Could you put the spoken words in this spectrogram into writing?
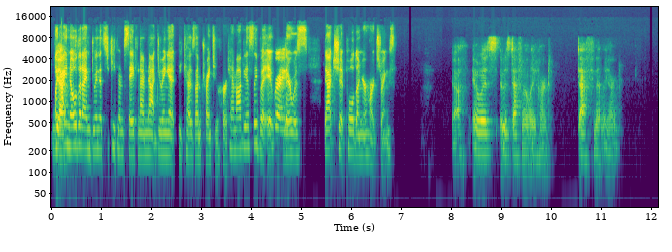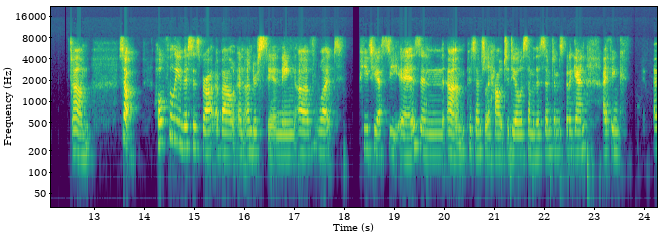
Like, yeah. I know that I'm doing this to keep him safe and I'm not doing it because I'm trying to hurt him, obviously, but it, right. there was that shit pulled on your heartstrings. Yeah, it was, it was definitely hard. Definitely hard. Um, so hopefully this has brought about an understanding of what PTSD is and um, potentially how to deal with some of the symptoms. But again, I think uh,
